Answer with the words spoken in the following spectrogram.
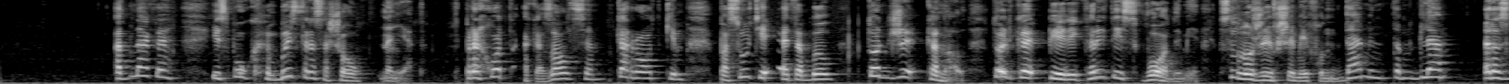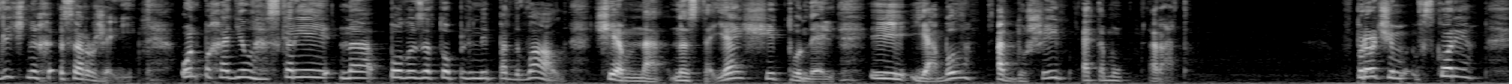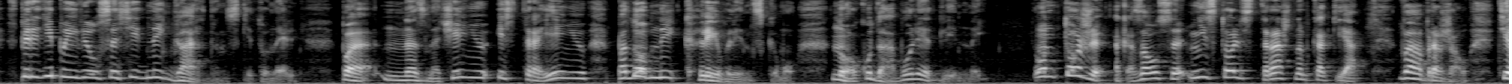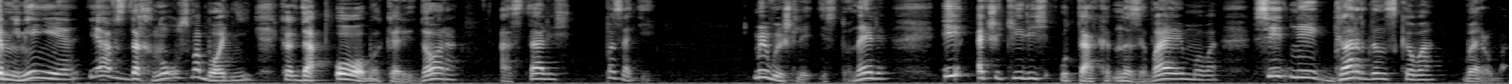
Однако испуг быстро сошел на нет. Проход оказался коротким, по сути это был тот же канал, только перекрытый сводами, служившими фундаментом для различных сооружений. Он походил скорее на полузатопленный подвал, чем на настоящий туннель, и я был от души этому рад. Впрочем, вскоре впереди появился Сидней Гарденский туннель, по назначению и строению подобный Кливлендскому, но куда более длинный. Он тоже оказался не столь страшным, как я воображал. Тем не менее, я вздохнул свободней, когда оба коридора остались позади. Мы вышли из туннеля и очутились у так называемого Сидней-Гарденского выруба.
